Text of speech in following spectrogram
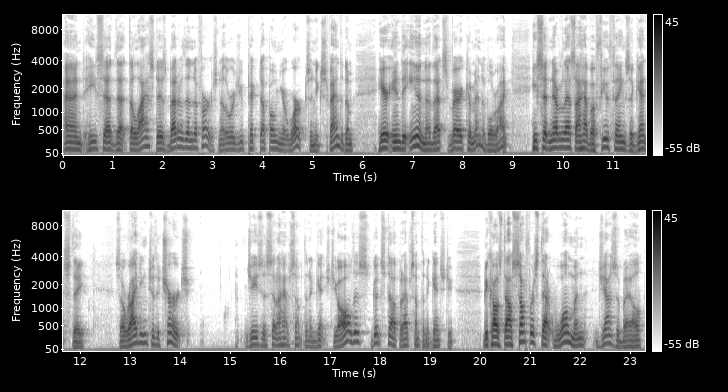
And he said that the last is better than the first. In other words, you picked up on your works and expanded them here in the end. Now, that's very commendable, right? He said, Nevertheless, I have a few things against thee. So, writing to the church, Jesus said, I have something against you. All this good stuff, but I have something against you. Because thou sufferest that woman, Jezebel,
